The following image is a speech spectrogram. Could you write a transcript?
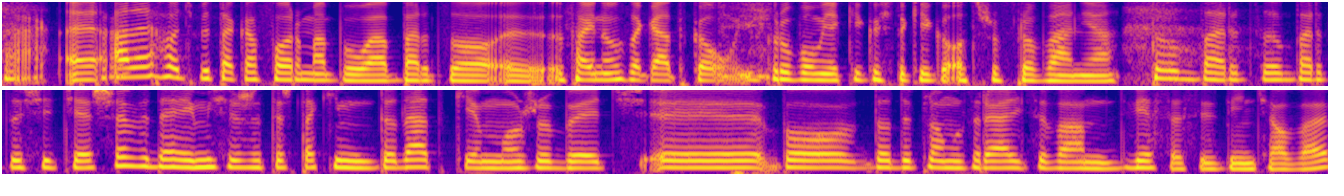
Tak, E, tak. Ale choćby taka forma była bardzo y, fajną zagadką i próbą jakiegoś takiego odszyfrowania. To bardzo, bardzo się cieszę. Wydaje mi się, że też takim dodatkiem może być, bo do dyplomu zrealizowałam dwie sesje zdjęciowe.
